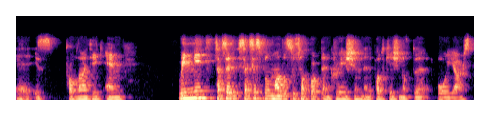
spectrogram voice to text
is problematic and we need success, successful models to support and creation and the publication of the OERs.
